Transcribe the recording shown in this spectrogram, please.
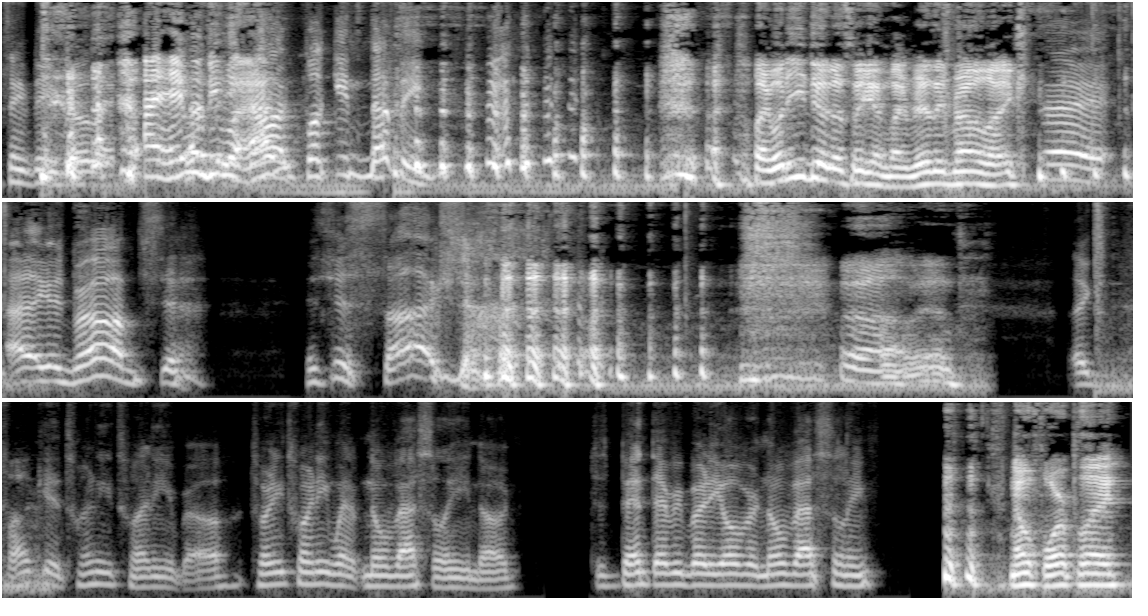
same thing, bro. Like, I hate when people ask, fucking nothing. like, what are you doing this weekend? Like, really, bro? Like, hey, I, bro, I'm just, it just sucks. oh man, like, fuck it, 2020, bro. 2020 went no Vaseline, dog. Just bent everybody over, no Vaseline. no foreplay.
